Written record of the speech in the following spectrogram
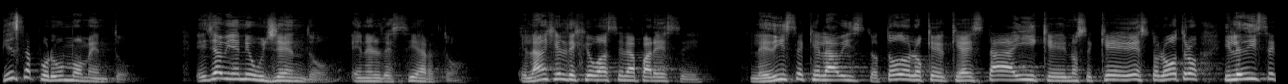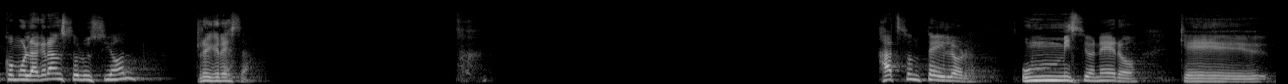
Piensa por un momento. Ella viene huyendo en el desierto. El ángel de Jehová se le aparece, le dice que la ha visto, todo lo que, está ahí, que no sé qué, esto, lo otro, y le dice como la gran solución, regresa. Hudson Taylor, un misionero que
